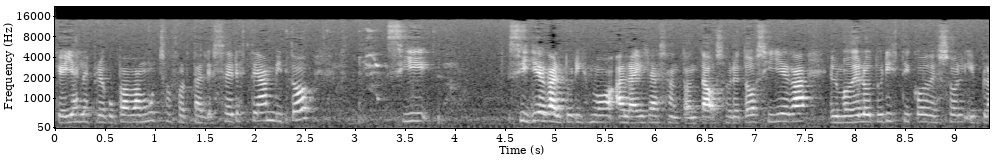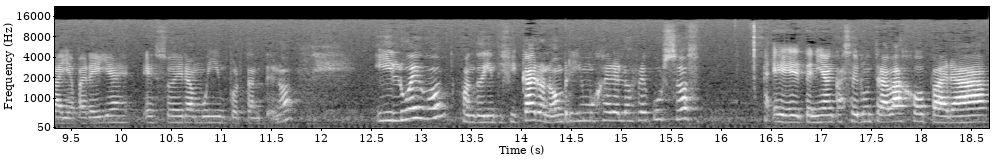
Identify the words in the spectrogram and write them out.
Que a ellas les preocupaba mucho fortalecer este ámbito si, si llega el turismo a la isla de Santo Antao, sobre todo si llega el modelo turístico de sol y playa, para ellas eso era muy importante, ¿no? Y luego, cuando identificaron hombres y mujeres los recursos, eh, tenían que hacer un trabajo para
